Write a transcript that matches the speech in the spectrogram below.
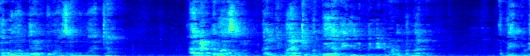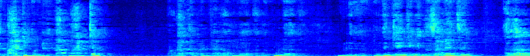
അപ്പൊ നമുക്ക് രണ്ട് മാസം മാറ്റാം. ആ രണ്ട് മാസം കഴിഞ്ഞ് മാറ്റുമ്പോൾ വേറെ ഇതിലും പിന്നീട് പടം വന്നാലും അപ്പൊ ഈ പുള്ളി മാറ്റിക്കൊണ്ടിരുന്ന ആ മാറ്റം ഉണ്ടാക്കാൻ വേണ്ടിയിട്ടാണ് നമ്മൾ അന്ന് പുള്ളി ചെയ്യിക്കുന്ന സമയത്ത് അതാണ്.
